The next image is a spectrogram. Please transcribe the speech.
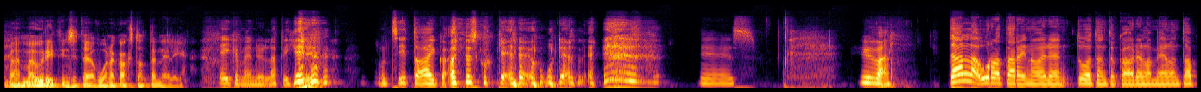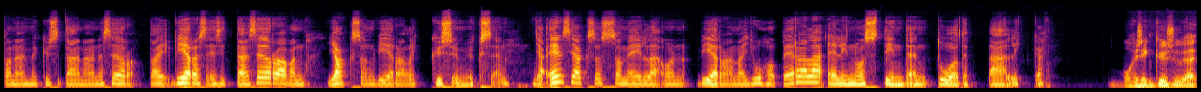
Mä, mä yritin sitä jo vuonna 2004. Eikä mennyt läpi. Mutta siitä on aikaa, jos kokeilee uudelleen. Yes. Hyvä. Tällä uratarinoiden tuotantokaudella meillä on tapana, että me kysytään aina seura- tai vieras esittää seuraavan jakson vieraalle kysymyksen. Ja ensi jaksossa meillä on vieraana Juho Perälä, eli Nostinten tuotepäällikkö voisin kysyä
